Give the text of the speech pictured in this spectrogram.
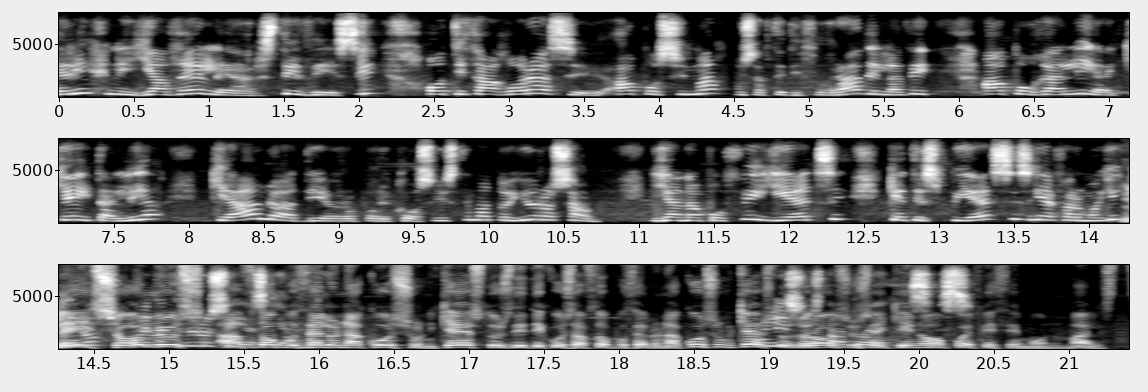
ρίχνει για δέλεαρ στη Δύση ότι θα αγοράσει από συμμάχους αυτή τη φορά, δηλαδή από Γαλλία και Ιταλία και άλλο αντιευρωπορικό σύστημα, το Eurosam, για να αποφύγει έτσι και τις πιέσεις για εφαρμογή Λέει σε όλους αυτό που θέλουν να ακούσουν και στους δυτικούς αυτό που θέλουν να ακούσουν και Πολύ στους Ρώσους εκείνο που επιθυμούν. Μάλιστα.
